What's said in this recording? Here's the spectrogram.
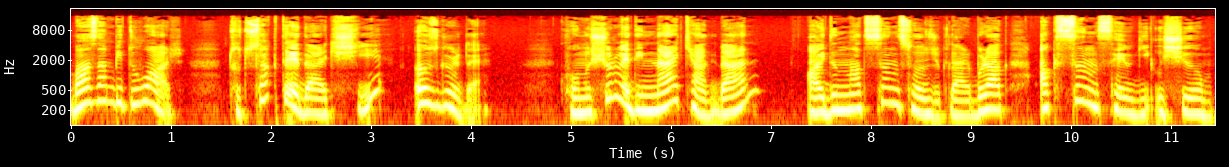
bazen bir duvar. Tutsak da eder kişiyi, özgür de. Konuşur ve dinlerken ben aydınlatsın sözcükler, bırak aksın sevgi ışığım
